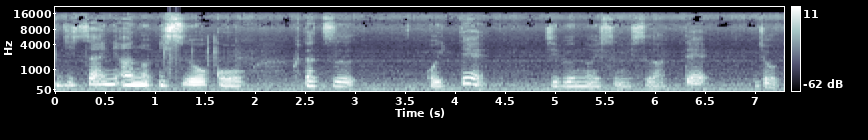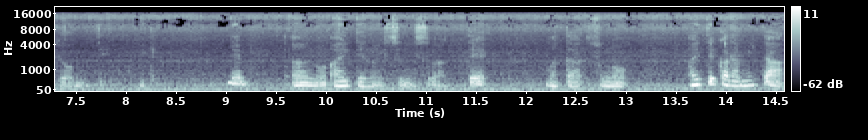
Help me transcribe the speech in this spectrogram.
実際にあの椅子をこう2つ置いて自分の椅子に座って状況を見てみるであの相手の椅子に座ってまたその相手から見た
